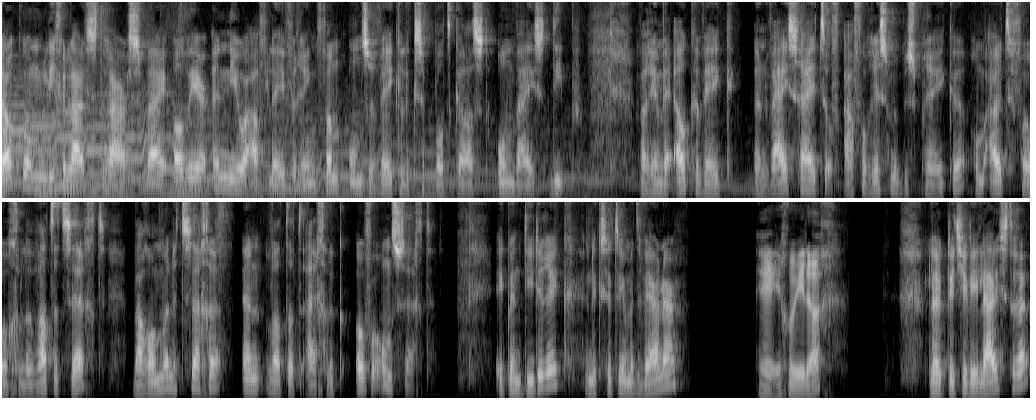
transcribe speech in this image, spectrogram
Welkom, lieve luisteraars, bij alweer een nieuwe aflevering van onze wekelijkse podcast Onwijs Diep. Waarin we elke week een wijsheid of aforisme bespreken om uit te vogelen wat het zegt, waarom we het zeggen en wat dat eigenlijk over ons zegt. Ik ben Diederik en ik zit hier met Werner. Hey, goeiedag. Leuk dat jullie luisteren.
